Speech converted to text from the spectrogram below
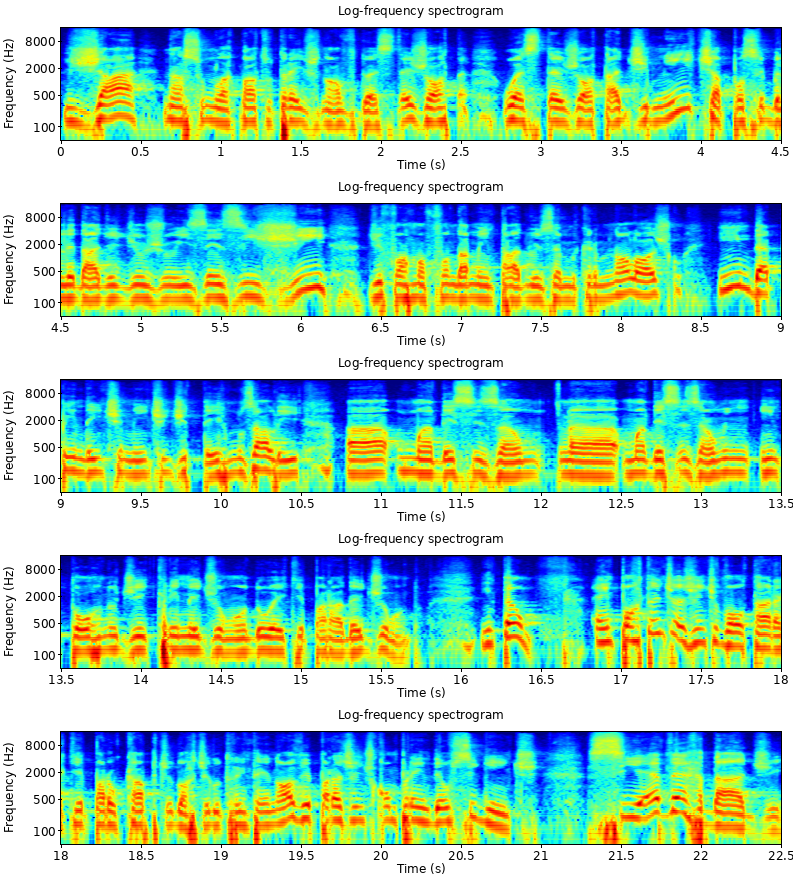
Já na súmula 439 do STJ, o STJ admite a possibilidade de o juiz exigir de forma fundamentada o exame criminológico, independentemente de termos ali uh, uma decisão, uh, uma decisão em, em, torno de crime hediondo ou equiparado hediondo. Então, é importante a gente voltar aqui para o caput do artigo 39 para a gente compreender o seguinte: se é verdade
